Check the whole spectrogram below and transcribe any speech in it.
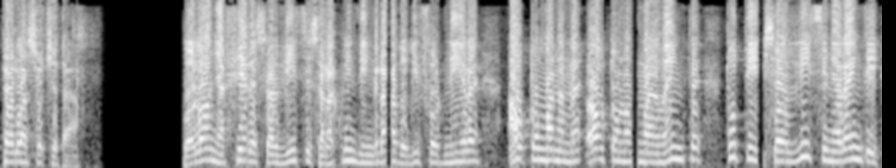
per la società. Bologna Fiere Servizi sarà quindi in grado di fornire autonomamente tutti i servizi inerenti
